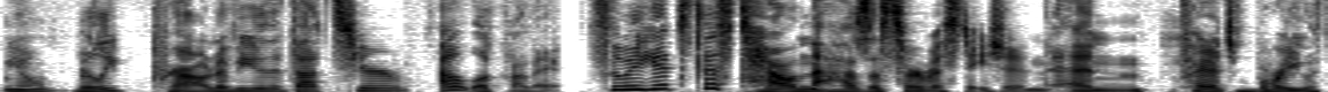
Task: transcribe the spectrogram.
you know, really proud of you that that's your outlook on it. So we get to this town that has a service station and try not to bore you with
